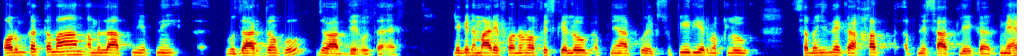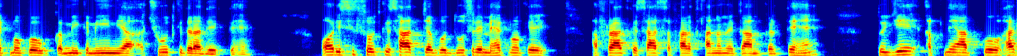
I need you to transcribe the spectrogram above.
اور ان کا تمام عملہ اپنی اپنی وزارتوں کو جواب دہ ہوتا ہے۔ لیکن ہمارے فورن آفس کے لوگ اپنے آپ کو ایک سپیریئر مخلوق سمجھنے کا خط اپنے ساتھ لے کر محکموں کو کمی کمین یا اچھوت کی طرح دیکھتے ہیں۔ اور اسی سوچ کے ساتھ جب وہ دوسرے محکموں کے افراد کے ساتھ سفارت خانوں میں کام کرتے ہیں، تو یہ اپنے آپ کو ہر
